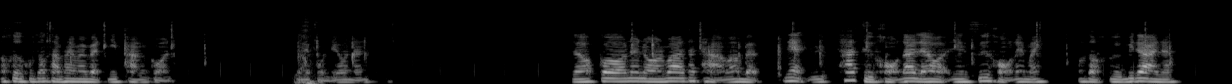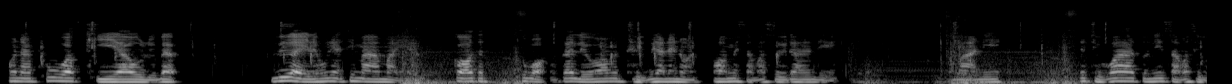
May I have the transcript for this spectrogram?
ก็คือคุณต้องทำให้ไม้แบตนี้พังก่อนในผลเดียวนั้น แล้วก็แน่นอนว่าถ้าถามว่าแบบเนี่ยถ้าถือของได้แล้วอะยังซื้อของได้ไหมคำตอบคือไม่ได้นะ เพราะฉะนั้นพวกเคียวหรือแบบเลื่อยอะไรพวกเนี้ยที่มาใหม่อะ ก็จะก็บอกได้เลยว่ามันถือไม่ได้แน่นอน เพราะไม่สามารถซื้อได้นั่นเองประมาณนี้ จะถือว่าตัวนี้สามารถถือ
